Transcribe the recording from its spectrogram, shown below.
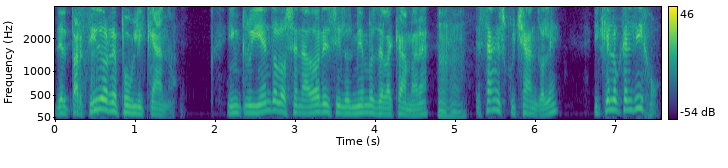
del Partido Republicano, incluyendo los senadores y los miembros de la Cámara, están escuchándole. ¿Y qué es lo que él dijo?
